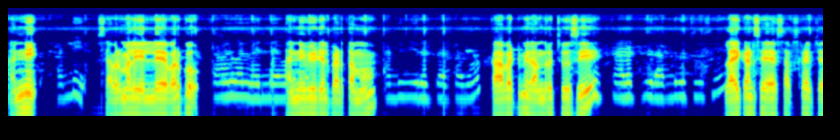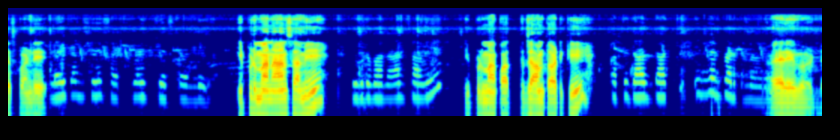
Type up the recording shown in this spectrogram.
అన్నీ. శబరిమల వెళ్ళే వరకు అన్ని వీడియోలు పెడతాము. కాబట్టి మీరు అందరూ చూసి లైక్ అండ్ షేర్ సబ్స్క్రైబ్ చేసుకోండి. ఇప్పుడు మా నాన్న స్వామి ఇప్పుడు మా కొత్త జామ తోటకి వెరీ గుడ్.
